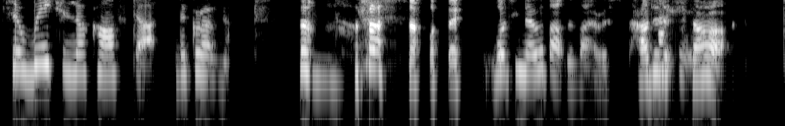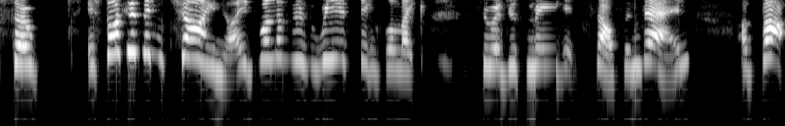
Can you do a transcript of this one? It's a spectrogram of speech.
so we should look after the grown-ups. That's not what this. What do you know about the virus? How did it start? So it started in China. It's one of those weird things where like so it just made itself and then a bat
